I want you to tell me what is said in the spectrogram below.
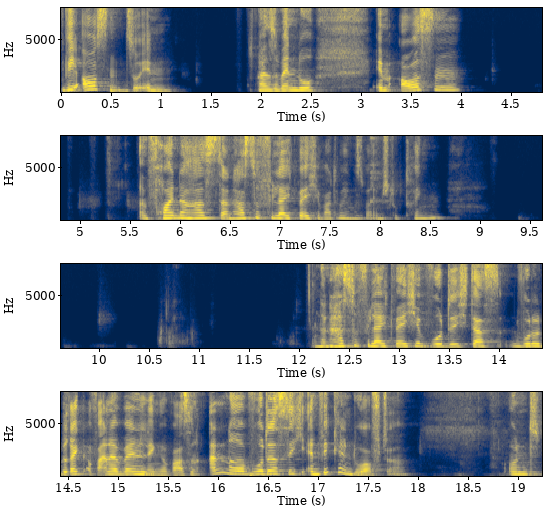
wie außen, so innen. Also wenn du im Außen Freunde hast, dann hast du vielleicht welche, warte mal, ich muss mal einen Schluck trinken. dann hast du vielleicht welche, wo dich das, wo du direkt auf einer Wellenlänge warst und andere, wo das sich entwickeln durfte. Und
